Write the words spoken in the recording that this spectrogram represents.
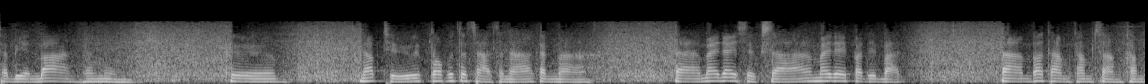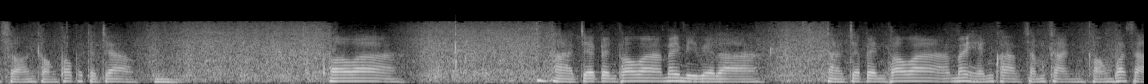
ทะเบียนบ้านทั้งหนึ่ง คือนับถือพระพุทธศาสนากันมา แต่ไม่ได้ศึกษาไม่ได้ปฏิบัติตามพระธรรมคำสั่งคำสอนของพระพุทธเจ้า เพราะว่าอาจจะเป็นเพราะว่าไม่มีเวลา อาจจะเป็นเพราะว่าไม่เห็นความสำคัญของพระศา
